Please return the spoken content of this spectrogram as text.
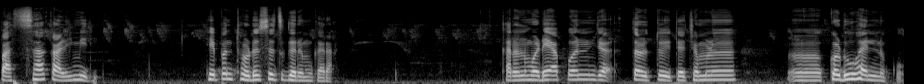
पाच सहा काळी मिरी. हे पण थोडंसंच गरम करा. कारण वडे आपण ज्या तळतो आहे त्याच्यामुळं कडू व्हायला नको.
